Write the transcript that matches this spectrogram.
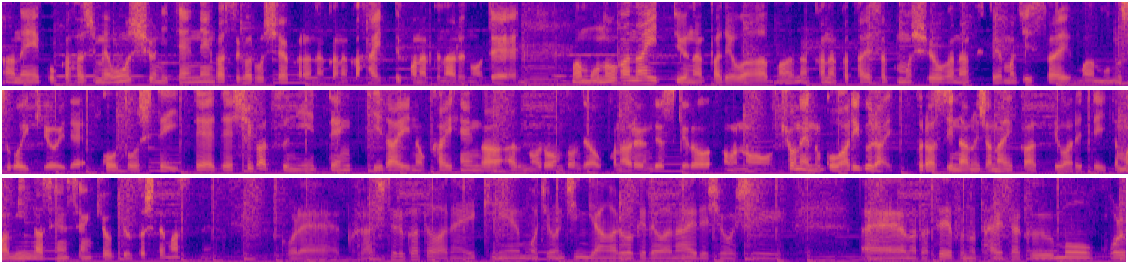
あの英国はじめ欧州に天然ガスがロシアからなかなか入ってこなくなるので、うんまあ、物がないっていう中では、まあ、なかなか対策もしようがなくて、まあ、実際、まあ、ものすごい勢いで高騰していてで4月に電気代の改変があるのロンドンでは行われるんですけどあの去年の5割ぐらいプラスになるんじゃないかって言われていて、まあ、みんな戦々恐々としてますね。これ暮らしてる方はね一気にもちろん賃金上がるわけではないでしょうし、えーまた政府の対策もこれ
